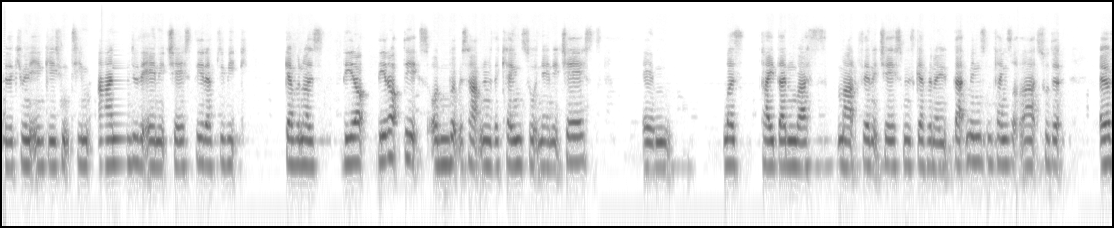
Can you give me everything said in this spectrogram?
with the community engagement team and with the NHS there every week, giving us their, their updates on what was happening with the council and the NHS. Um, Liz tied in with Mark the NHS was giving out vitamins and things like that so that our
